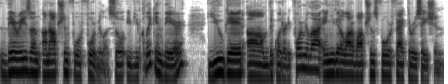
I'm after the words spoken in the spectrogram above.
there is an, an option for formula. So if you click in there, you get um, the quadratic formula and you get a lot of options for factorization.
